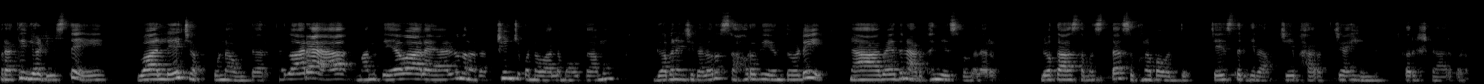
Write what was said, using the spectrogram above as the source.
ప్రతిఘటిస్తే వాళ్ళే చెప్పకుండా ఉంటారు. ద్వారా మన దేవాలయాలను మనం రక్షించుకున్న వాళ్ళం అవుతాము. గమనించగలరు సహృదయంతో నా ఆవేదన అర్థం చేసుకోగలరు. లోకా సంస్థ సుఖనభవంతు జై శ్రీరామ్. జై భారత్. జై హింద్. కృష్ణ అర్పణం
